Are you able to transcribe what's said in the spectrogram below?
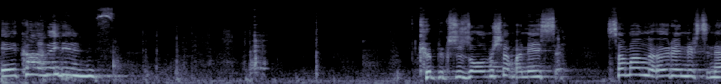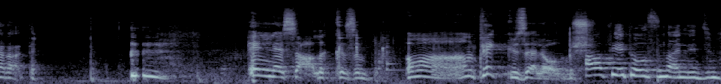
E, kahveleriniz. Köpüksüz olmuş ama neyse. Zamanla öğrenirsin herhalde. Eline sağlık kızım. Aman pek güzel olmuş. Afiyet olsun anneciğim.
